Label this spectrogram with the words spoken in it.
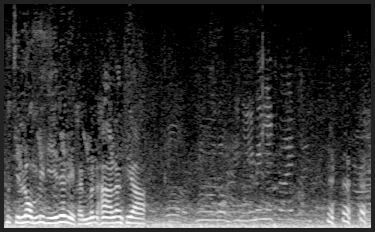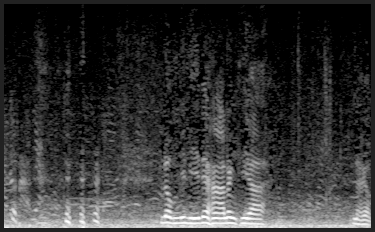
มันสิล่มไม่ดีเด้อนี่คันมันหาลังเที่ยเออคือลมที่นี้ไม่ใช่ช่วยล่มไม่ดีได้หาลังเที่ยนะครับ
